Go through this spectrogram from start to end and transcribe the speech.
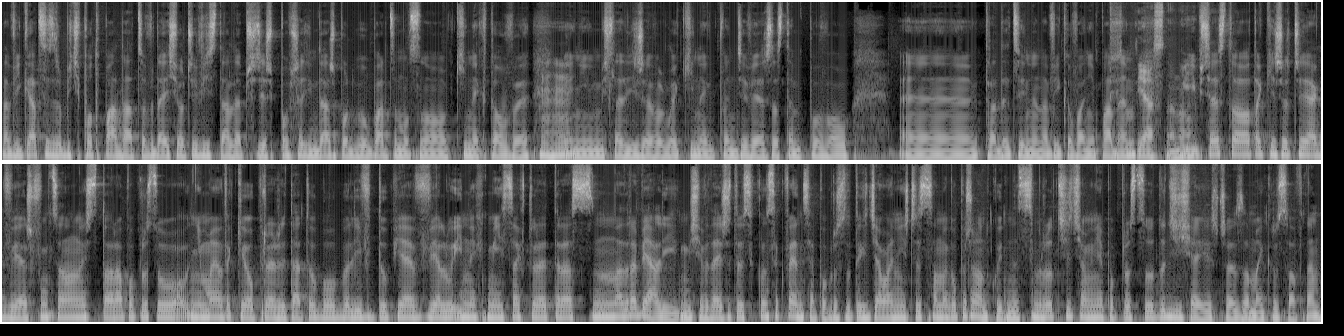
nawigację zrobić podpada, co wydaje się oczywiste, ale przecież poprzedni dashboard był bardzo mocno kinectowy mhm. i oni myśleli, że w ogóle Kinect będzie, wiesz, zastępował e, tradycyjne nawigowanie padem. Jasne, no. I przez to takie rzeczy jak, wiesz, funkcjonalność Stora po prostu nie mają takiego priorytetu, bo byli w dupie w wielu innych miejscach, które teraz nadrabiali. Mi się wydaje, że to jest konsekwencja po prostu tych działań jeszcze z samego początku i ten smród się ciągnie po prostu do dzisiaj jeszcze za Microsoftem.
